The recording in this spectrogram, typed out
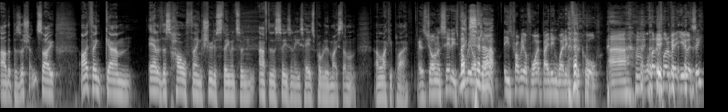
other positions. So I think um, out of this whole thing, Shooter Stevenson, after the season he's had, is probably the most un- unlucky player. As John has said, he's Mix probably off it white, up. he's probably off white baiting, waiting for the call. Uh, what, what about you, is he?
